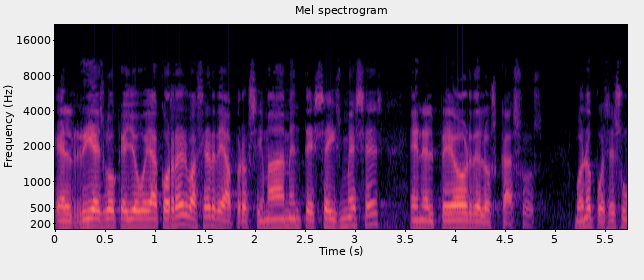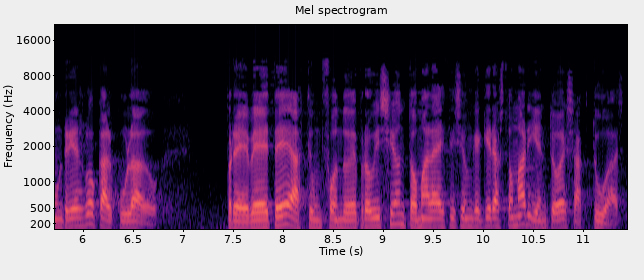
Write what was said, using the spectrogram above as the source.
el riesgo que yo voy a correr va a ser de aproximadamente seis meses en el peor de los casos. Bueno, pues es un riesgo calculado. Prevete, hazte un fondo de provisión, toma la decisión que quieras tomar y entonces actúas.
